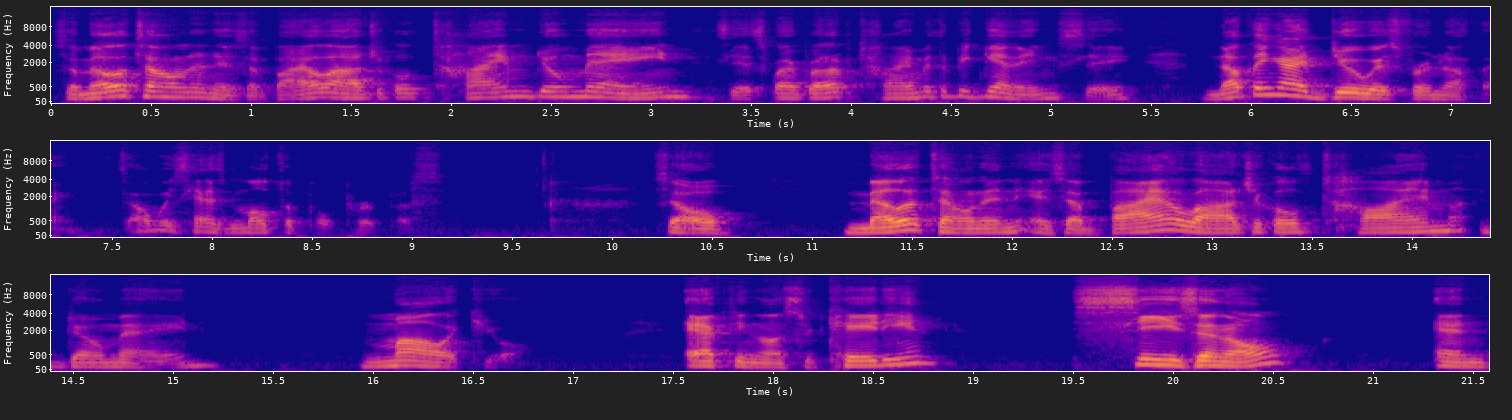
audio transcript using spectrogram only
So melatonin is a biological time domain. See, that's why I brought up time at the beginning. See, nothing I do is for nothing. It always has multiple purpose. So, melatonin is a biological time domain molecule acting on circadian, seasonal, and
